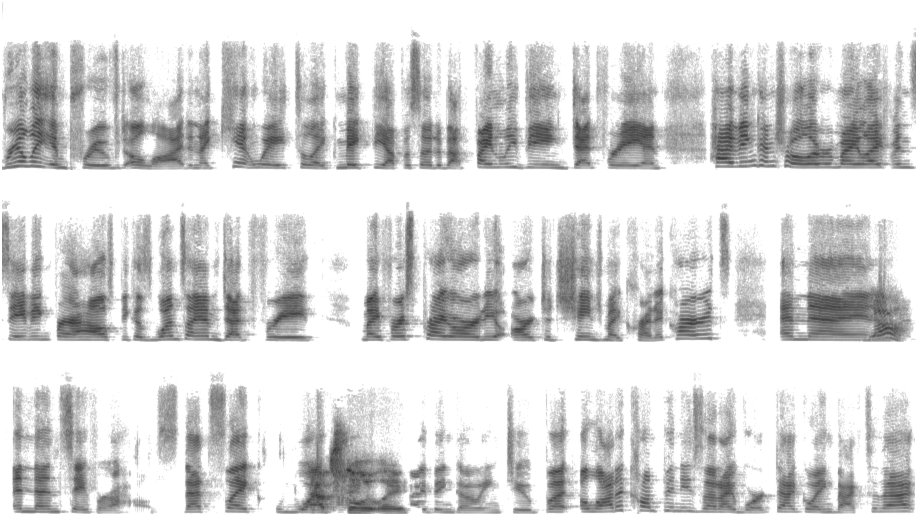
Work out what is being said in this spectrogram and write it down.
really improved a lot and I can't wait to like make the episode about finally being debt free and having control over my life and saving for a house because once I am debt free, my first priority are to change my credit cards and then Yeah. and then save for a house. That's like what Absolutely. I've been going to. But a lot of companies that I worked at, going back to that,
